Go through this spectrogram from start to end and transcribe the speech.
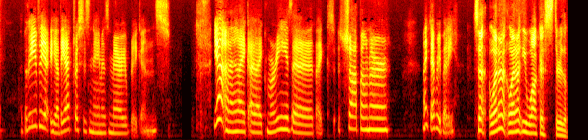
I believe the yeah the actress's name is Mary Riggans. Yeah, and I like I like Marie, the like shop owner. I liked everybody. So why don't why don't you walk us through the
